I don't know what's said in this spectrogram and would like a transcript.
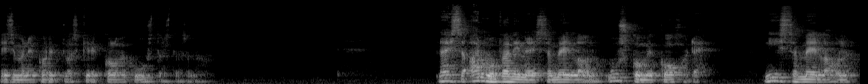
ensimmäinen korittilaskirja 3.16 sanoo. Näissä armon välineissä meillä on uskomme kohde. Niissä meillä on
